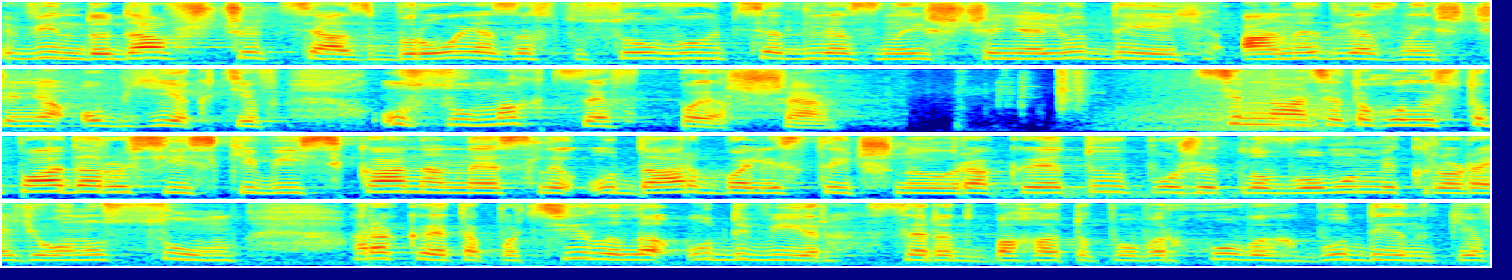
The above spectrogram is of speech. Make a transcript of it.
Він додав, що ця зброя застосовується для знищення людей, а не для знищення об'єктів. У сумах це вперше. 17 листопада російські війська нанесли удар балістичною ракетою по житловому мікрорайону Сум. Ракета поцілила у двір серед багатоповерхових будинків.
